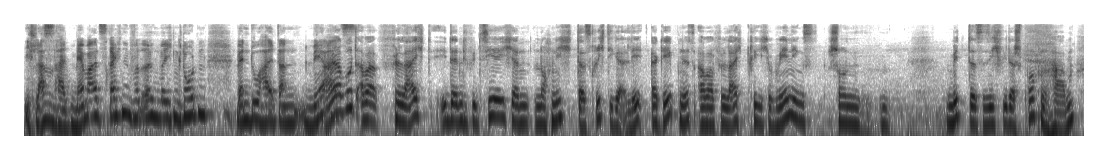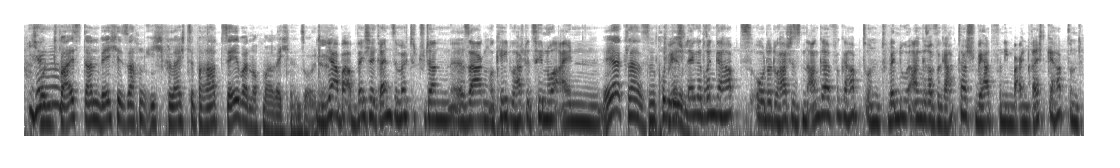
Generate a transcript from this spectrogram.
ich lasse es halt mehrmals rechnen von irgendwelchen Knoten, wenn du halt dann mehr als... Ja gut, aber vielleicht identifiziere ich ja noch nicht das richtige Ergebnis, aber vielleicht kriege ich wenigstens schon mit, dass sie sich widersprochen haben ja. und weiß dann, welche Sachen ich vielleicht separat selber nochmal rechnen sollte. Ja, aber ab welcher Grenze möchtest du dann äh, sagen, okay, du hast jetzt hier nur einen ja, klar, das ist ein Problem. Querschläger drin gehabt oder du hast jetzt einen Angreifer gehabt und wenn du einen Angreifer gehabt hast, wer hat von den beiden recht gehabt und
